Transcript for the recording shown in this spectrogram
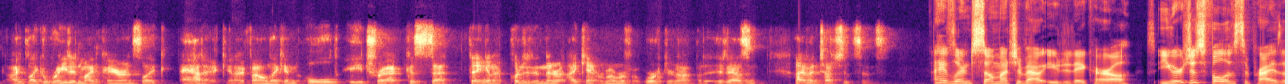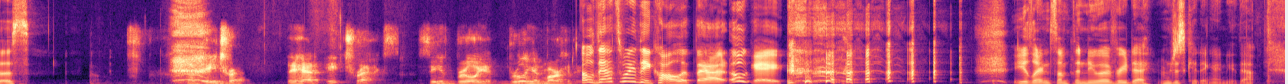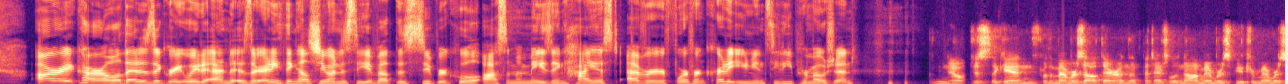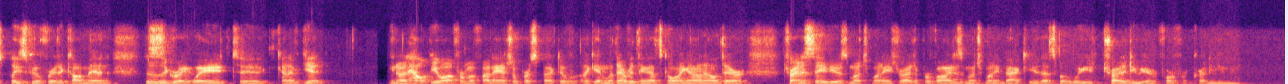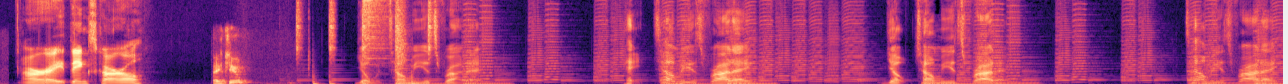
I like raided my parents' like attic, and I found like an old eight-track cassette thing, and I put it in there. I can't remember if it worked or not, but it hasn't. I haven't touched it since. I have learned so much about you today, Carl. You're just full of surprises. On eight track, they had eight tracks. See, brilliant, brilliant marketing. Oh, that's why they call it that. Okay. you learn something new every day. I'm just kidding. I knew that. All right, Carl. Well, that is a great way to end. Is there anything else you want to see about this super cool, awesome, amazing, highest ever 4Front Credit Union CD promotion? no, just again for the members out there and the potential non-members, future members, please feel free to come in. This is a great way to kind of get you know, to help you out from a financial perspective, again, with everything that's going on out there, trying to save you as much money, try to provide as much money back to you. That's what we try to do here at 4Front Credit Union. All right. Thanks, Carl. Thank you. Yo, tell me it's Friday. Hey, tell me it's Friday. Yo, tell me it's Friday. Tell me it's Friday.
